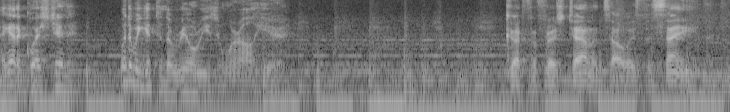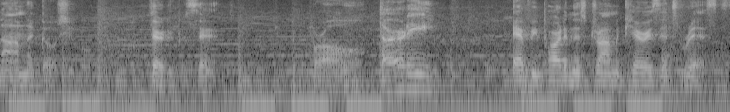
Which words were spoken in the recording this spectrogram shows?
I got a question. When do we get to the real reason we're all here? Cut for fresh talent's always the same and non-negotiable. 30%. Bro, 30? Every part in this drama carries its risks.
